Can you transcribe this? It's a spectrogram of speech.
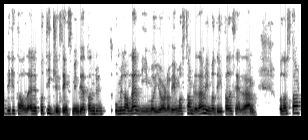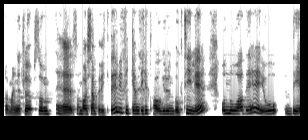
på tigglistingsmyndighetene rundt om i landet, vi må gjøre det. Vi må samle dem, vi må digitalisere dem. Og Da starta man et løp som, eh, som, var kjempeviktig. Vi fikk en digital grunnbok tidlig. Og noe av det er jo det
